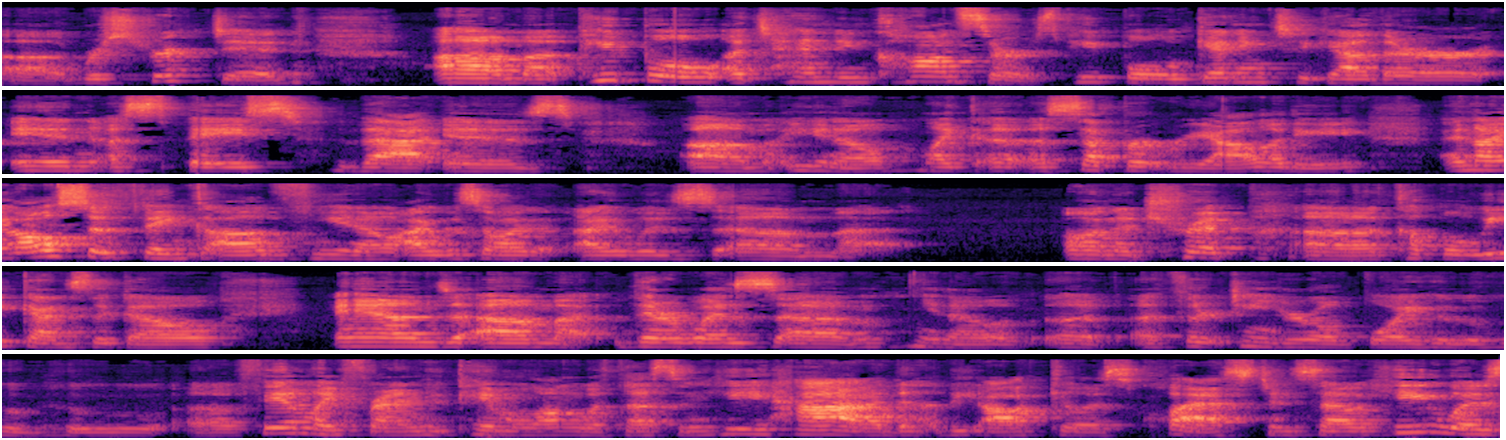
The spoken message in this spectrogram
uh, restricted um, people attending concerts, people getting together in a space that is, um, you know, like a, a, separate reality. And I also think of, you know, I was on, I was um, on a trip uh, a couple weekends ago, and um, there was, um, you know, a 13 year old boy who, who, who, a family friend who came along with us, and he had the Oculus Quest, and so he was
